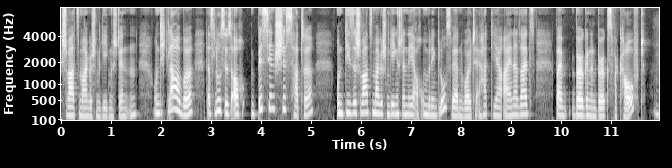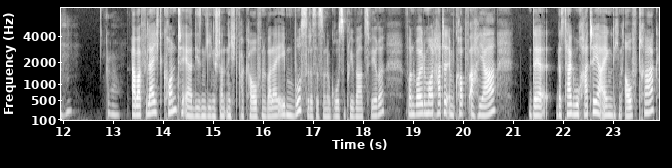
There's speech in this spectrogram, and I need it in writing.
schwarzmagischen Gegenständen. Und ich glaube, dass Lucius auch ein bisschen Schiss hatte und diese schwarzmagischen Gegenstände ja auch unbedingt loswerden wollte. Er hat die ja einerseits bei Bergen Burks verkauft, Mhm. Genau. aber vielleicht konnte er diesen Gegenstand nicht verkaufen, weil er eben wusste, dass es so eine große Privatsphäre von Voldemort hatte im Kopf, ach ja, der, das Tagebuch hatte ja eigentlich einen Auftrag.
